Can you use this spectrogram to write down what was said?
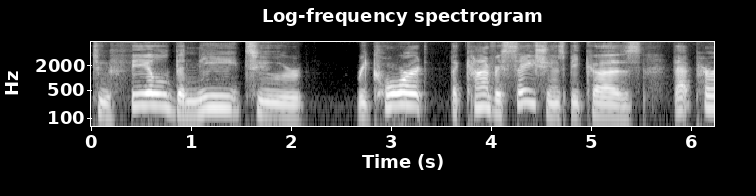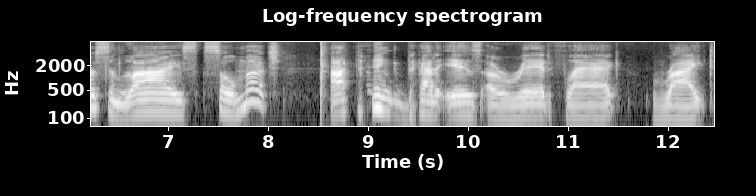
to feel the need to record the conversations because that person lies so much, I think that is a red flag right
